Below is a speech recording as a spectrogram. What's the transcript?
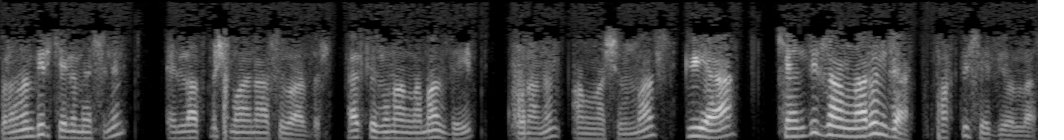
Kur'an'ın bir kelimesinin 50-60 manası vardır. Herkes onu anlamaz deyip Kur'an'ın anlaşılmaz, güya kendi zanlarınca takdis ediyorlar.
